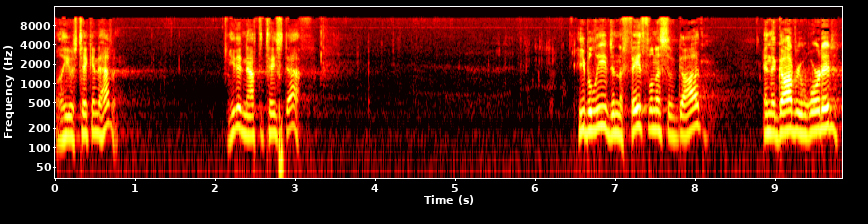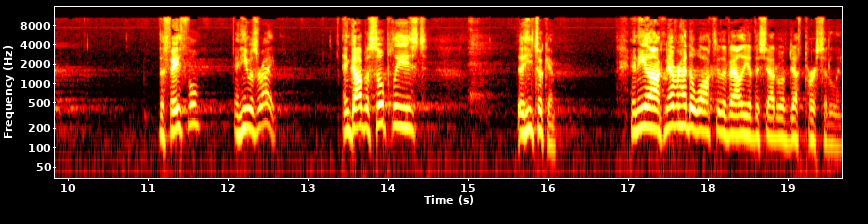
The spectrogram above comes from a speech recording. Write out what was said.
Well, he was taken to heaven. He didn't have to taste death. He believed in the faithfulness of God and that God rewarded the faithful, and he was right. And God was so pleased that he took him. And Enoch never had to walk through the valley of the shadow of death personally.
